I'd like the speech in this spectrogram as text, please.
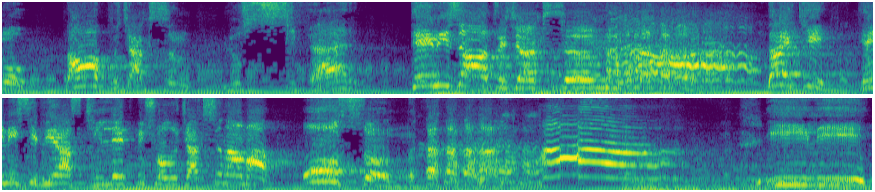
mu? Ne yapacaksın Lucifer? Denize atacaksın. Belki denizi biraz kirletmiş olacaksın ama olsun. İyiliği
